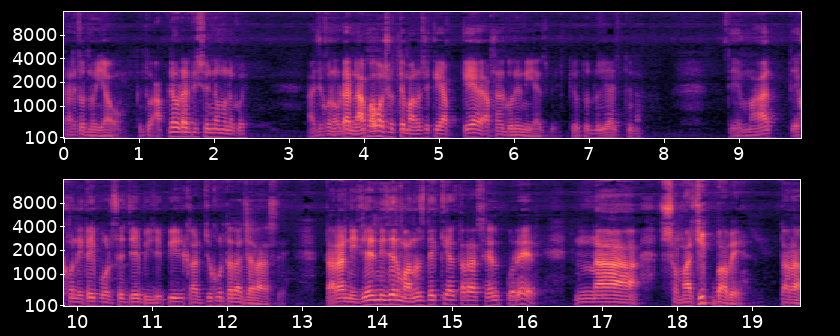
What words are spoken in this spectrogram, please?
তারা তো নইয়াও। কিন্তু আপনি ওটা দিচ্ছেন না মনে করে আর যখন অর্ডার না পাওয়া সত্ত্বে মানুষে কে কে আপনার ঘরে নিয়ে আসবে? কেউ তো লইয়া আসতো না। তে মাত এখন এটাই পড়ছে যে বিজেপির কার্যকর্তারা যারা আছে, তারা নিজের নিজের মানুষ দেখে আর তারা সেলফ করে না সামাজিকভাবে তারা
